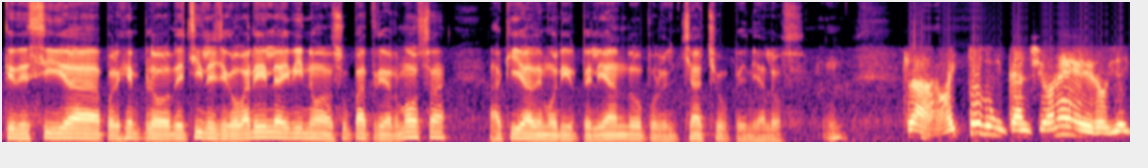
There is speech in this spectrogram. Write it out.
que decía, por ejemplo, de Chile llegó Varela y vino a su patria hermosa, aquí ha de morir peleando por el Chacho Peñalos. Claro, hay todo un cancionero y hay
